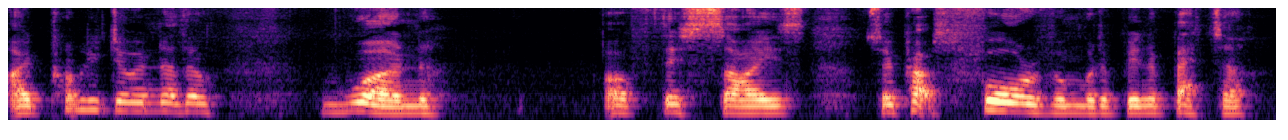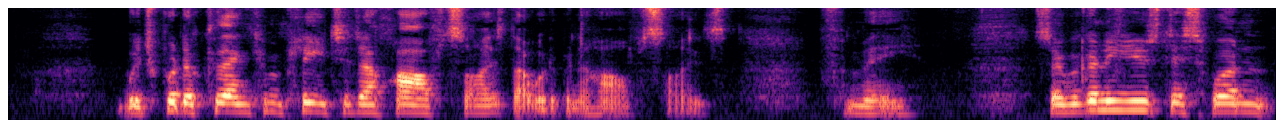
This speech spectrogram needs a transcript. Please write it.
I'd probably do another one of this size. So perhaps four of them would have been a better, which would have then completed a half size. That would have been a half size for me. So we're going to use this one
